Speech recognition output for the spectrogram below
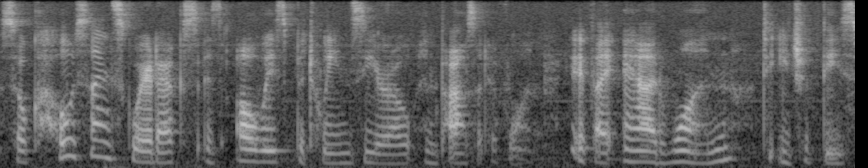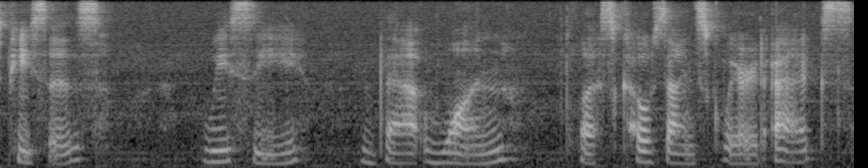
So cosine squared x is always between 0 and positive 1. If I add 1 to each of these pieces, we see that 1 plus cosine squared x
